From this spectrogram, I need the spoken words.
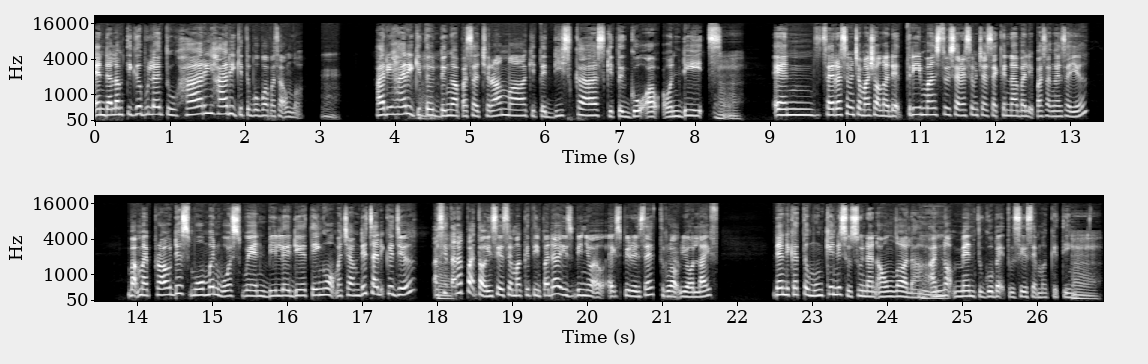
And dalam tiga bulan tu hari-hari kita berbual pasal Allah. Hmm. Hari-hari kita Hmm. dengar pasal ceramah, kita discuss, kita go out on dates. Mm-mm. And saya rasa macam Masya Allah That three months tu Saya rasa macam saya kenal balik pasangan saya But my proudest moment was when Bila dia tengok macam Dia cari kerja Asyik Hmm. tak dapat tau In sales and marketing Padahal it's been your experience eh Throughout your life Dan dia kata Mungkin ni susunan Allah lah Hmm. I'm not meant to go back to sales and marketing Mm.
